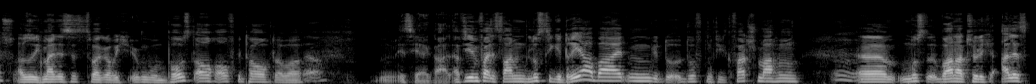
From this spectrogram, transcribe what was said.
So. Also ich meine, es ist zwar, glaube ich, irgendwo im Post auch aufgetaucht, aber Ja. ist ja egal. Auf jeden Fall, es waren lustige Dreharbeiten, wir du- durften viel Quatsch machen. Ähm, musste, war natürlich alles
